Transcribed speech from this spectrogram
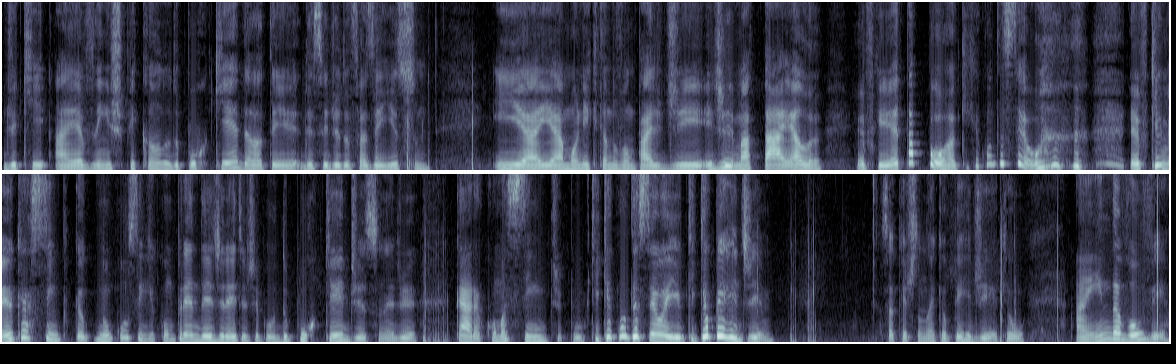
de que a Evelyn explicando do porquê dela ter decidido fazer isso. E aí a Monique tendo vontade de, de matar ela. Eu fiquei, eita porra, o que, que aconteceu? eu fiquei meio que assim, porque eu não consegui compreender direito, tipo, do porquê disso, né? De, cara, como assim? Tipo, o que, que aconteceu aí? O que, que eu perdi? Essa questão não é que eu perdi, é que eu ainda vou ver.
